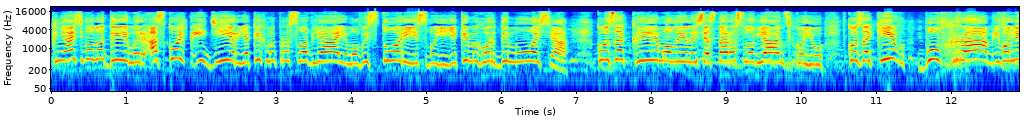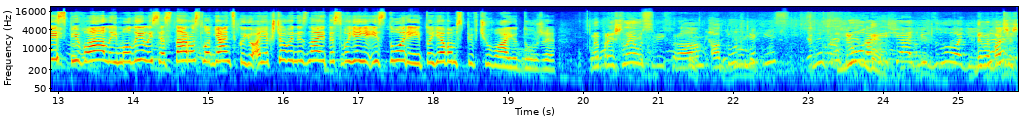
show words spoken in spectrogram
князь Володимир, Аскольд і Дір, яких ми прославляємо в історії своїй, якими гордимося. Козаки молилися старослов'янською. В козаків був храм, і вони співали і молилися старослов'янською. А якщо ви не знаєте своєї історії, то я вам співчуваю дуже. Ми прийшли у свій храм, а тут якісь люди. Захищають від злодіїв. Де ви бачиш,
